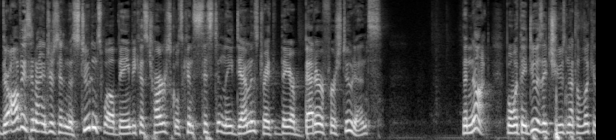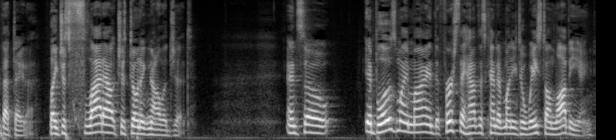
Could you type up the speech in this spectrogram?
they're obviously not interested in the students' well being because charter schools consistently demonstrate that they are better for students than not. But what they do is they choose not to look at that data. Like just flat out, just don't acknowledge it. And so it blows my mind that first they have this kind of money to waste on lobbying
